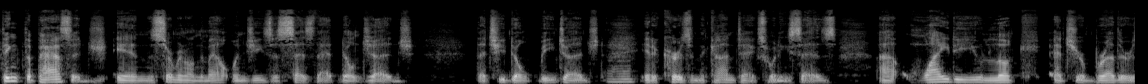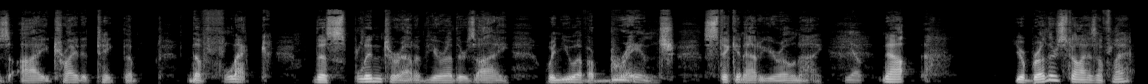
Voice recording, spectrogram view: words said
think the passage in the Sermon on the Mount when Jesus says that, don't judge, that you don't be judged, it occurs in the context when he says, uh, why do you look at your brother's eye, try to take the, the fleck, the splinter out of your other's eye when you have a branch sticking out of your own eye? Yep. Now, your brother still has a fleck.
